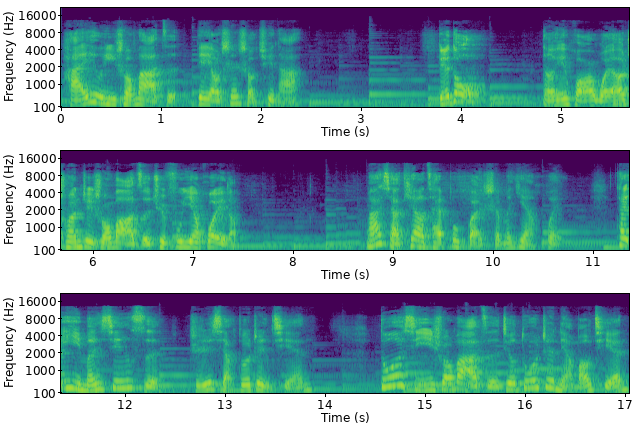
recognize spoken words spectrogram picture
还有一双袜子，便要伸手去拿。别动，等一会儿我要穿这双袜子去赴宴会的。马小跳才不管什么宴会，他一门心思只想多挣钱，多洗一双袜子就多挣两毛钱。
